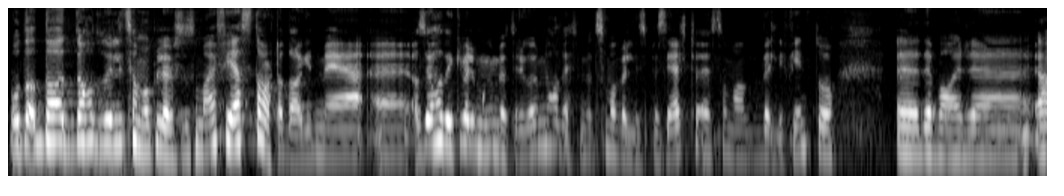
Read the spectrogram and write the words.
og da, da, da hadde du litt samme opplevelse som meg, for jeg starta dagen med eh, Altså, jeg hadde ikke veldig mange møter i går, men jeg hadde et møte som var veldig spesielt, eh, som var veldig fint. Og eh, det var eh, Ja,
